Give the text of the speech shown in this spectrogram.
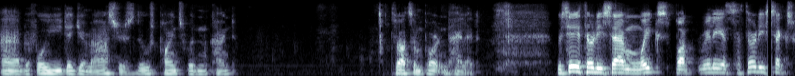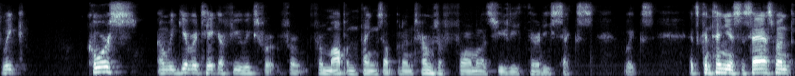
uh, before you did your master's, those points wouldn't count. So that's important to highlight. We say 37 weeks, but really it's a 36 week course and we give or take a few weeks for, for, for mopping things up, but in terms of formal, it's usually 36 weeks. It's continuous assessment,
